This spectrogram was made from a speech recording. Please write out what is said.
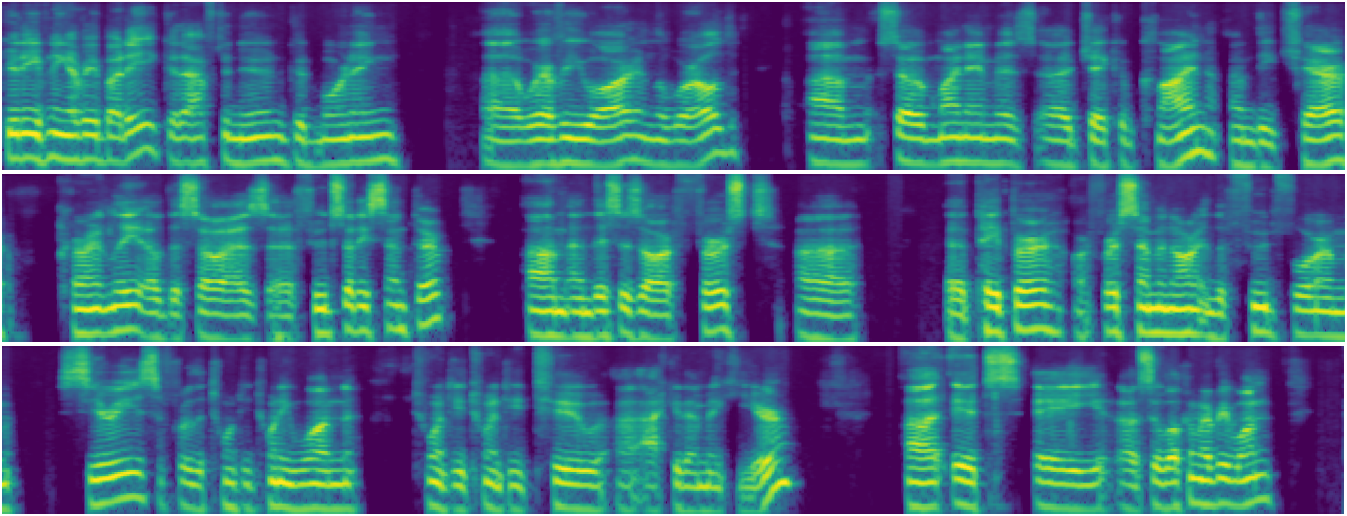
good evening, everybody. Good afternoon, good morning, uh, wherever you are in the world. Um, so my name is uh, Jakob Klein. I'm the chair currently of the SOAS uh, Food Studies Center. Um, and this is our first uh, uh, paper, our first seminar in the Food Forum series for the 2021-2022 uh, academic year. it's a, so welcome everyone.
